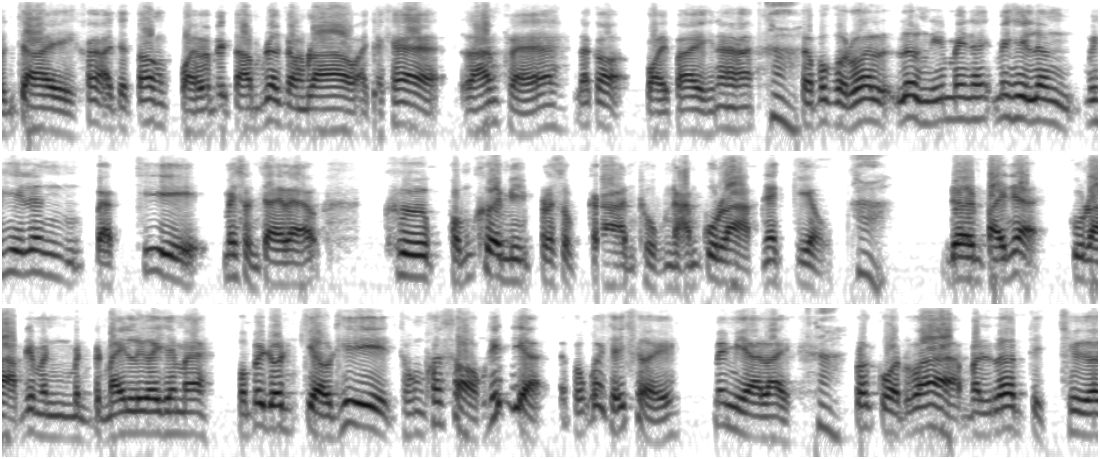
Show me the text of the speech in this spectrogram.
สนใจเขาอาจจะต้องปล่อยมันไปตามเรื่องตามราว อาจจะแค่ล้างแผลแล้วก็ปล่อยไปนะฮะค่ะแต่ปรากฏว่าเรื่องนี้ไม่ได้ไม่ใช่เรื่องไม่ใช่เรื่องแบบที่ไม่สนใจแล้ว คือผมเคยมีประสบการณ์ถูกหนามกุหลาบเนี่ยเกี่ยวค่ะเดินไปเนี่ยกุหลาบเนี่ยมันมันเป็นไม้เลื้อยใช่ไหมผมไปโดนเกี่ยวที่ทงข้อศอกนิดเดียวแต่ผมก็เฉยๆไม่มีอะไรค่ะปรากฏว่ามันเริ่มติดเชื้อ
